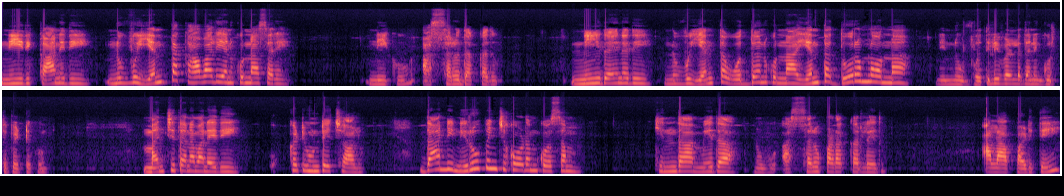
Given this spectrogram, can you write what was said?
నీది కానిది నువ్వు ఎంత కావాలి అనుకున్నా సరే నీకు అస్సలు దక్కదు. నీదైనది నువ్వు ఎంత వద్దనుకున్నా ఎంత దూరంలో ఉన్నా నిన్ను వదిలి వెళ్ళదని గుర్తుపెట్టుకో. మంచితనం అనేది ఒక్కటి ఉంటే చాలు. దాన్ని నిరూపించుకోవడం కోసం కింద మీద నువ్వు అస్సలు పడక్కర్లేదు. అలా పడితే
